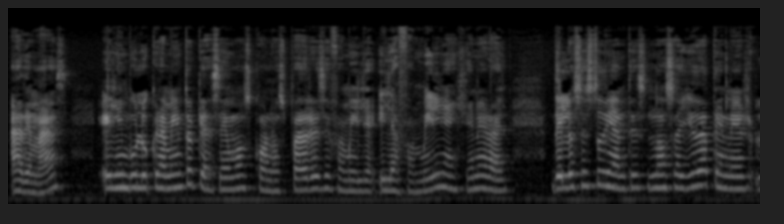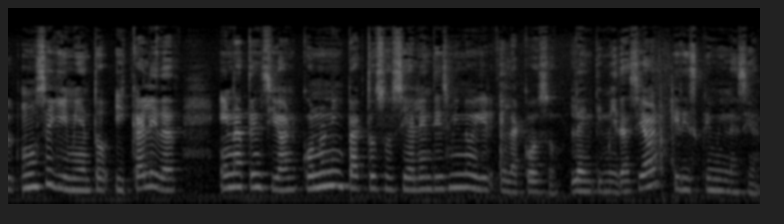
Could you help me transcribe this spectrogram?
Además, el involucramiento que hacemos con los padres de familia y la familia en general de los estudiantes nos ayuda a tener un seguimiento y calidad en atención con un impacto social en disminuir el acoso, la intimidación y discriminación.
